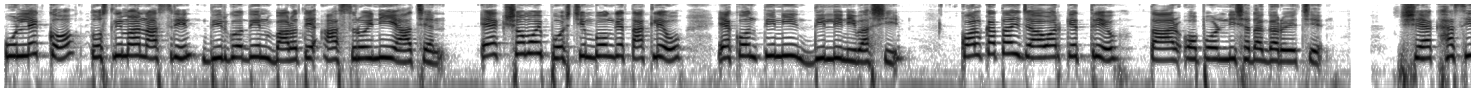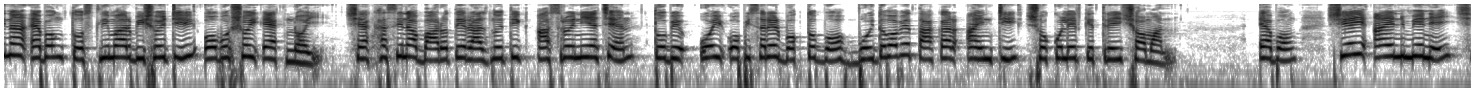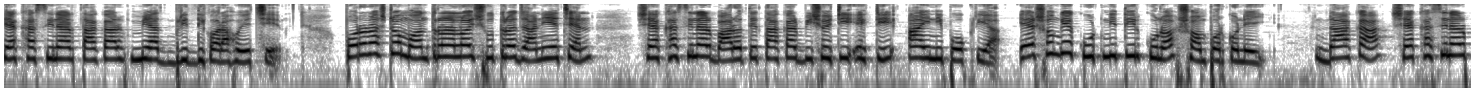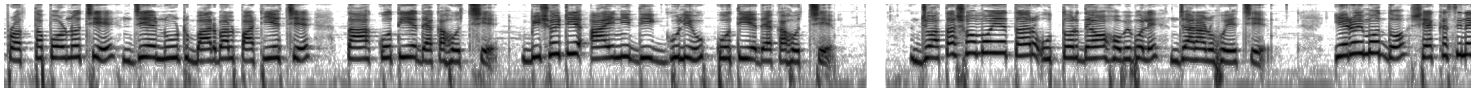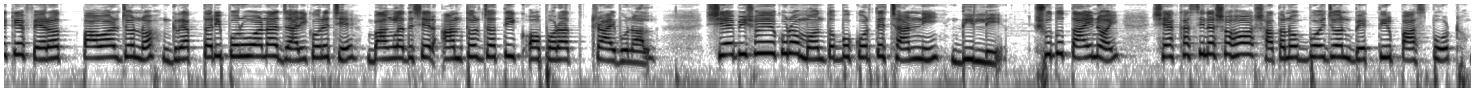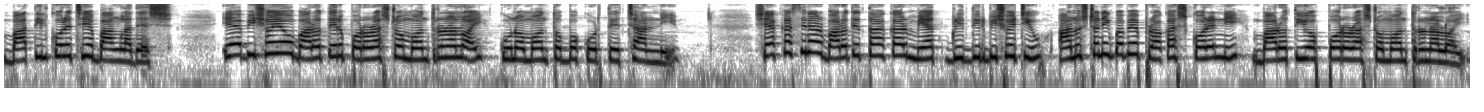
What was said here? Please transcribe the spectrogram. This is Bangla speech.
উল্লেখ্য, তসলিমা নাসরিন দীর্ঘদিন ভারতে আশ্রয় নিয়ে আছেন। এক সময় পশ্চিমবঙ্গে থাকলেও এখন তিনি দিল্লি নিবাসী। কলকাতায় যাওয়ার ক্ষেত্রেও তার ওপর নিষেধাজ্ঞা রয়েছে। শেখ হাসিনা এবং তসলিমার বিষয়টি অবশ্যই এক নয়। শেখ হাসিনা ভারতে রাজনৈতিক আশ্রয় নিয়েছেন, তবে ওই অফিসারের বক্তব্য বৈধভাবে তাকার আইনটি সকলের ক্ষেত্রেই সমান এবং সেই আইন মেনেই শেখ হাসিনার তাকার মেয়াদ বৃদ্ধি করা হয়েছে। পররাষ্ট্র মন্ত্রণালয় সূত্র জানিয়েছেন, শেখ হাসিনার ভারতে তাকার বিষয়টি একটি আইনি প্রক্রিয়া। এর সঙ্গে কূটনীতির কোনো সম্পর্ক নেই। ঢাকা, শেখ হাসিনার প্রত্যাপর্ণ চেয়ে যে নোট বারবার পাঠিয়েছে তা কতিয়ে দেখা হচ্ছে। বিষয়টি আইনি দিকগুলিও কতিয়ে দেখা হচ্ছে। যথাসময়ে তার উত্তর দেওয়া হবে বলে জানানো হয়েছে। এরই মধ্যে শেখ হাসিনাকে ফেরত পাওয়ার জন্য গ্রেপ্তারি পরোয়ানা জারি করেছে বাংলাদেশের আন্তর্জাতিক অপরাধ ট্রাইব্যুনাল। সে বিষয়ে কোনো মন্তব্য করতে চাননি দিল্লি। শুধু তাই নয়, শেখ হাসিনা সহ সাতানব্বই জন ব্যক্তির পাসপোর্ট বাতিল করেছে বাংলাদেশ। এ বিষয়েও ভারতের পররাষ্ট্র মন্ত্রণালয় কোনো মন্তব্য করতে চাননি। শেখ হাসিনার ভারতে থাকার মেয়াদ বৃদ্ধির বিষয়টিও আনুষ্ঠানিকভাবে প্রকাশ করেননি ভারতীয় পররাষ্ট্র মন্ত্রণালয়।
